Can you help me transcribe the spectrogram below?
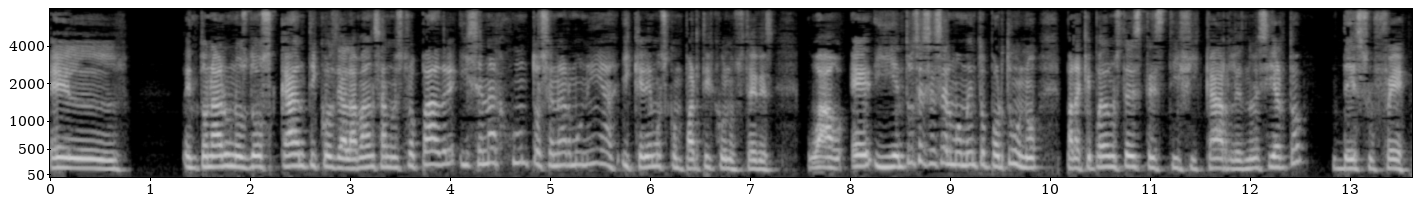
el entonar unos dos cánticos de alabanza a nuestro Padre y cenar juntos en armonía y queremos compartir con ustedes. Wow, eh, y entonces es el momento oportuno para que puedan ustedes testificarles, ¿no es cierto? De su fe.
